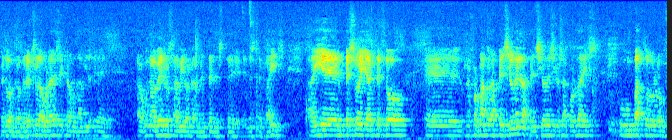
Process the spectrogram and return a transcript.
perdón, de los derechos laborales que alguna, eh, alguna vez los ha habido realmente en este, en este país. Ahí el PSOE ya empezó eh, reformando las pensiones, las pensiones, si os acordáis, hubo un pacto, los,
